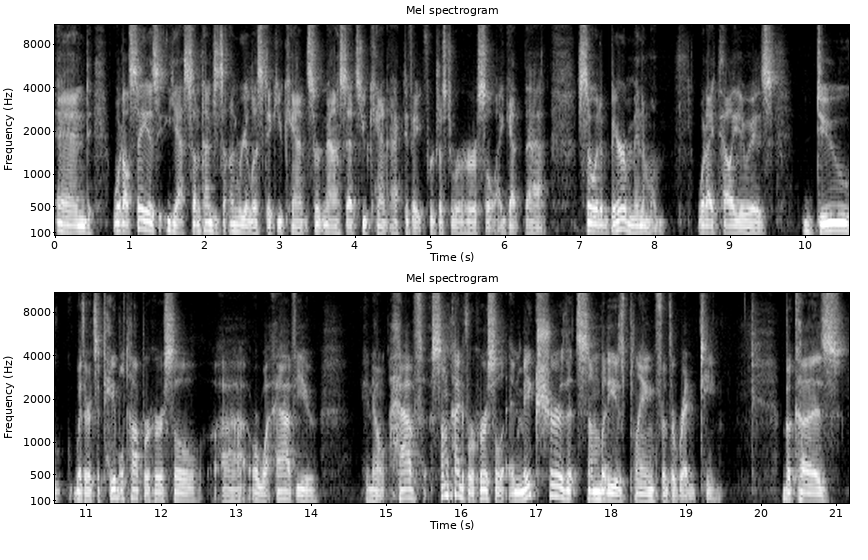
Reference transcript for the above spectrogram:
and what I'll say is, yes, yeah, sometimes it's unrealistic. You can't, certain assets you can't activate for just a rehearsal. I get that. So, at a bare minimum, what I tell you is do, whether it's a tabletop rehearsal uh, or what have you, you know, have some kind of rehearsal and make sure that somebody is playing for the red team because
